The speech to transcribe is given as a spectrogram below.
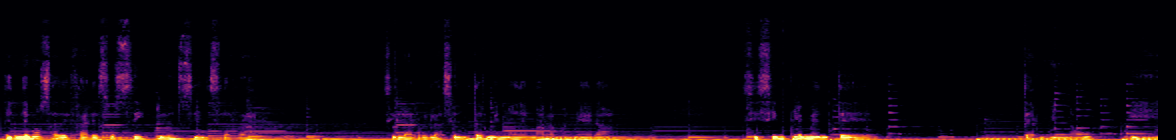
tendemos a dejar esos ciclos sin cerrar. Si la relación terminó de mala manera, si simplemente terminó y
